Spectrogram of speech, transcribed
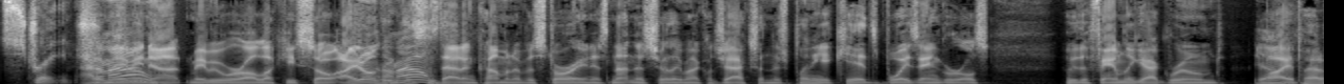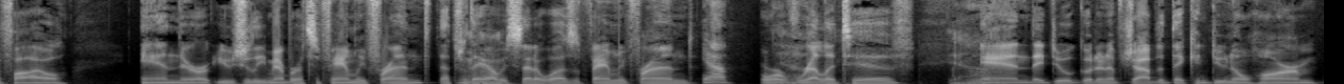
strange. So don't maybe know. not. Maybe we're all lucky. So I don't think don't this know. is that uncommon of a story, and it's not necessarily Michael Jackson. There's plenty of kids, boys and girls, who the family got groomed Yeah. by a pedophile, and they're usually remember it's a family friend. That's what they always said it was a family friend, Yeah. Or a relative, and they do a good enough job that they can do no harm.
